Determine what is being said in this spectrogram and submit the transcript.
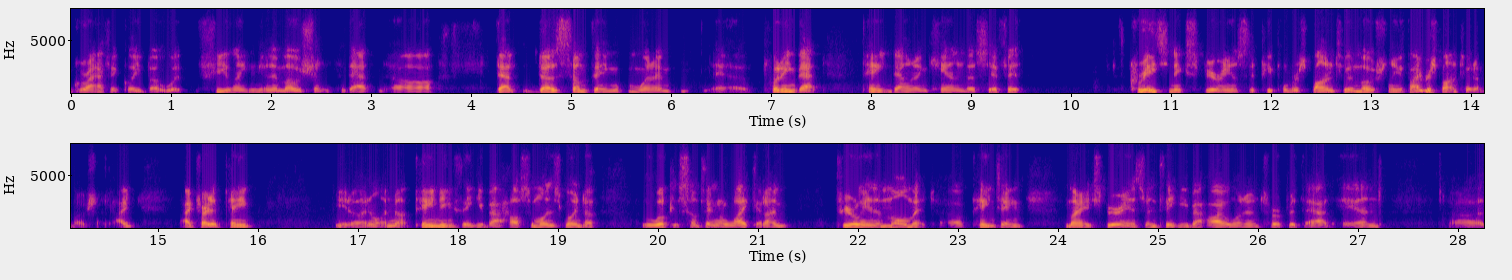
graphically, but with feeling and emotion that uh, that does something when I'm uh, putting that paint down on canvas. If it creates an experience that people respond to emotionally, if I respond to it emotionally, I I try to paint. You know, I don't. I'm not painting thinking about how someone's going to look at something or like it. I'm purely in the moment, uh, painting my experience and thinking about how I want to interpret that. And uh,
